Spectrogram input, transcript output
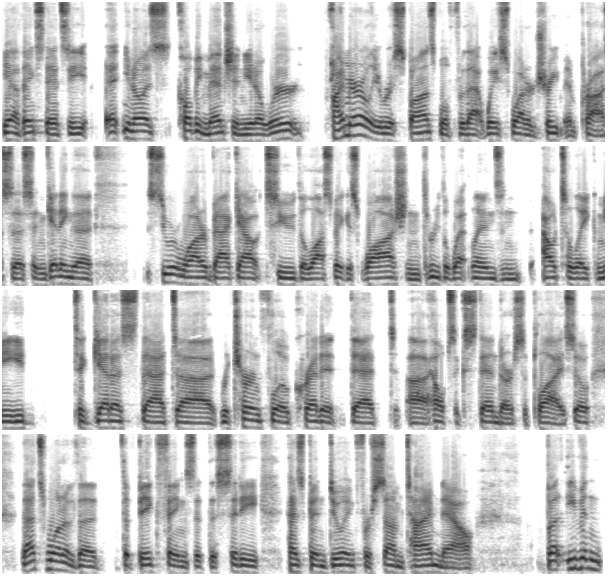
Yeah, thanks, Nancy. Uh, you know, as Colby mentioned, you know, we're primarily responsible for that wastewater treatment process and getting the sewer water back out to the Las Vegas Wash and through the wetlands and out to Lake Mead to get us that uh, return flow credit that uh, helps extend our supply. So that's one of the the big things that the city has been doing for some time now. But even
